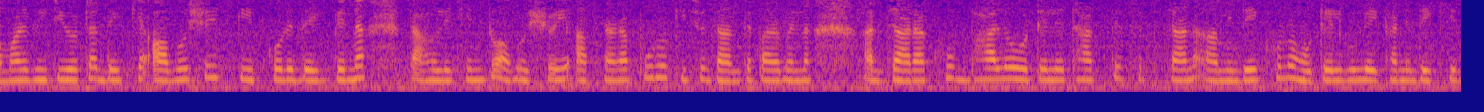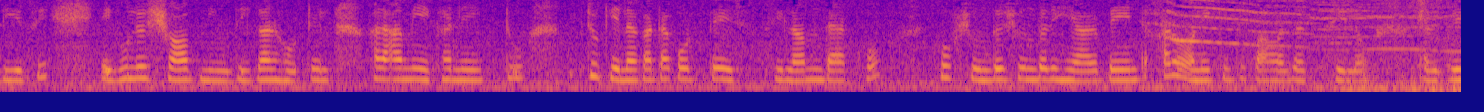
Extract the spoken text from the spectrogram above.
আমার ভিডিওটা দেখে অবশ্যই স্কিপ করে দেখবেন না, তাহলে কিন্তু অবশ্যই আপনারা পুরো কিছু জানতে পারবেন না। আর যারা খুব ভালো হোটেলে থাকতে চান, আমি দেখুন হোটেলগুলো এখানে দেখিয়ে দিয়েছি, এগুলো সব নিউ দীঘার হোটেল। আর আমি এখানে একটু একটু কেনাকাটা করতে এসেছিলাম, দেখো, খুব সুন্দর সুন্দর হেয়ার বেন্ড আরও অনেক কিছু পাওয়া যাচ্ছিল। আর যে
